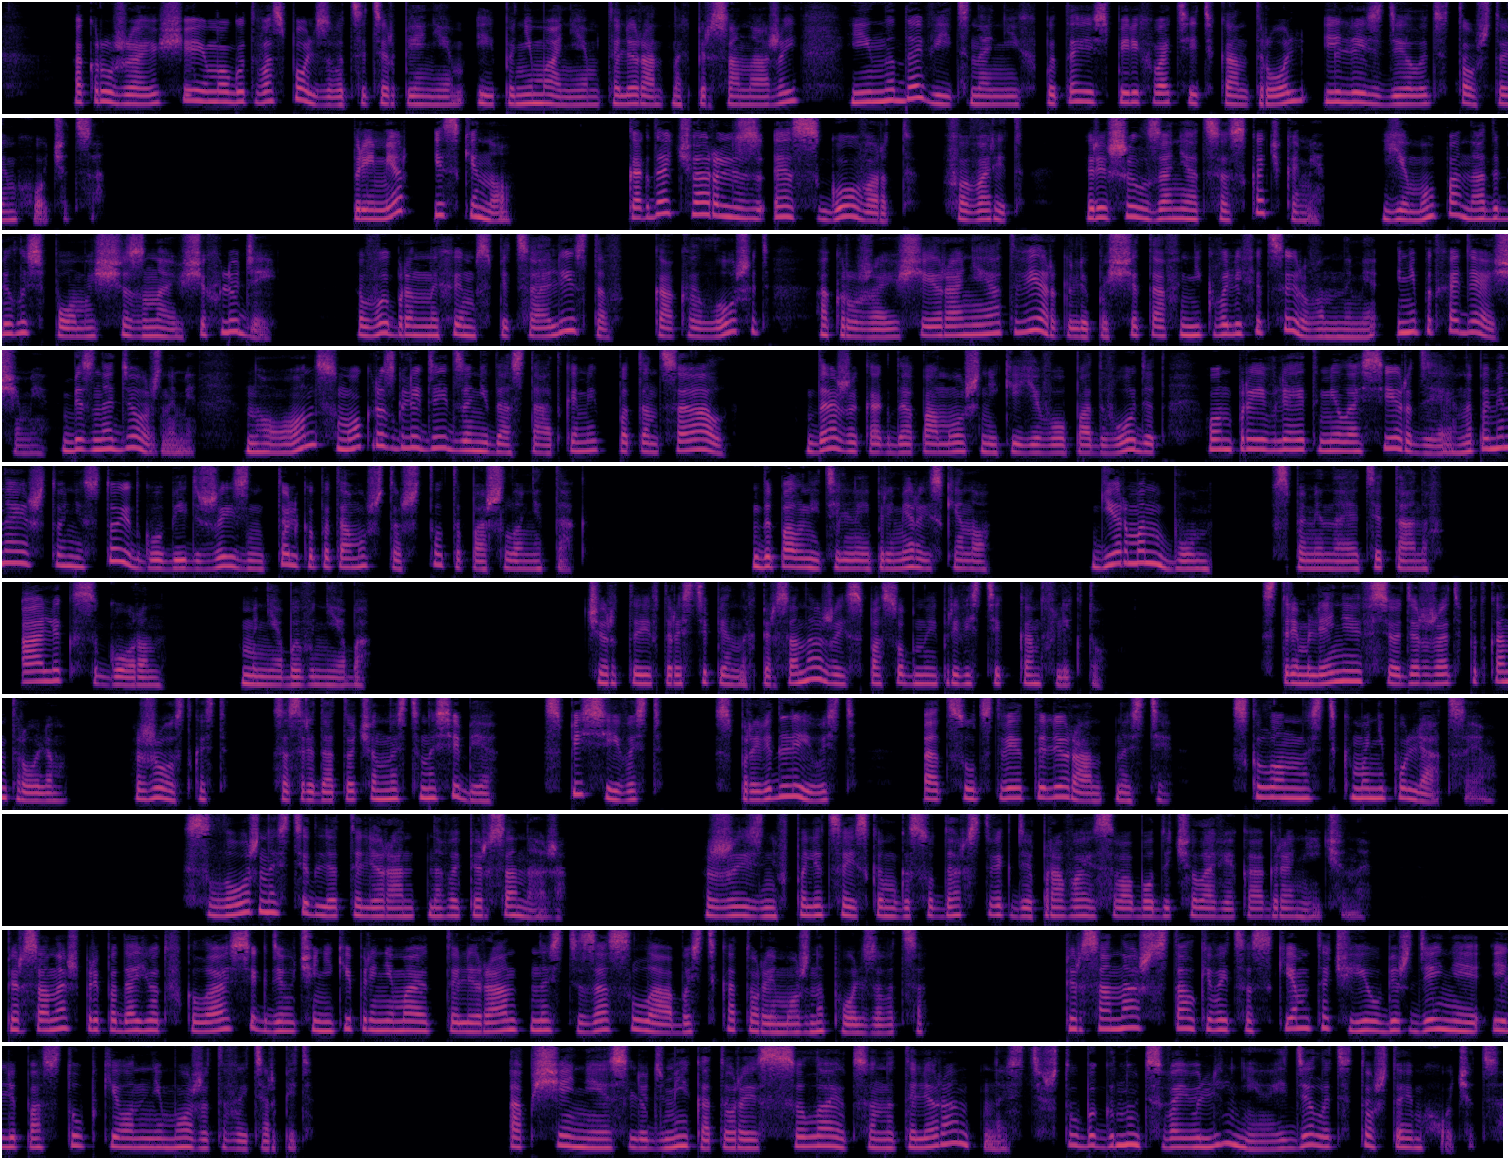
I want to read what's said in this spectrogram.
Окружающие могут воспользоваться терпением и пониманием толерантных персонажей и надавить на них, пытаясь перехватить контроль или сделать то, что им хочется. Пример из кино. Когда Чарльз С. Говард, фаворит, решил заняться скачками, ему понадобилась помощь знающих людей. Выбранных им специалистов, как и лошадь, окружающие ранее отвергли, посчитав неквалифицированными, неподходящими, безнадежными, но он смог разглядеть за недостатками потенциал, даже когда помощники его подводят, он проявляет милосердие, напоминая, что не стоит губить жизнь только потому, что что-то пошло не так. Дополнительные примеры из кино. Герман Бун, вспоминая Титанов. Алекс Горан. Мне бы в небо. Черты второстепенных персонажей, способные привести к конфликту. Стремление все держать под контролем. Жесткость, сосредоточенность на себе, спесивость, справедливость, отсутствие толерантности, склонность к манипуляциям. Сложности для толерантного персонажа. Жизнь в полицейском государстве, где права и свободы человека ограничены. Персонаж преподает в классе, где ученики принимают толерантность за слабость, которой можно пользоваться персонаж сталкивается с кем-то, чьи убеждения или поступки он не может вытерпеть. Общение с людьми, которые ссылаются на толерантность, чтобы гнуть свою линию и делать то, что им хочется.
